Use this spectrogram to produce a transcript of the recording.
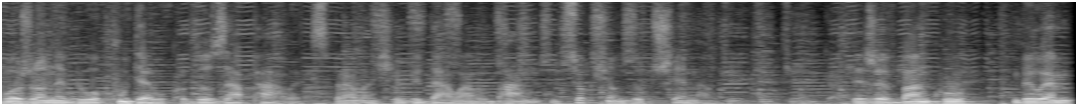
włożone było pudełko do zapałek. Sprawa się wydała w banku. Co ksiądz otrzymał? Wie, że w banku byłem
